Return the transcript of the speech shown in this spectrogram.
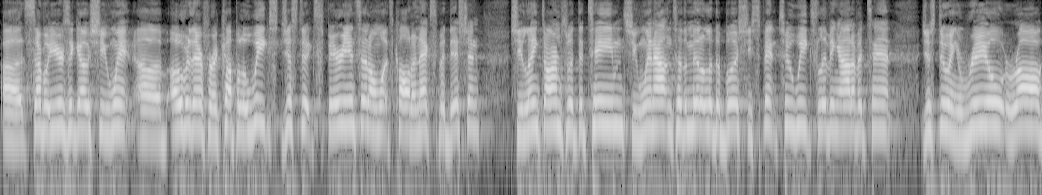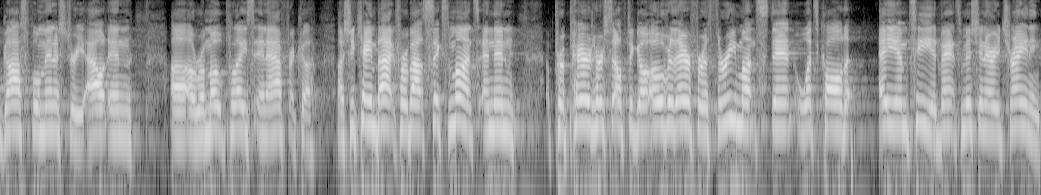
uh, several years ago, she went uh, over there for a couple of weeks just to experience it on what's called an expedition. She linked arms with the team. She went out into the middle of the bush. She spent two weeks living out of a tent, just doing real, raw gospel ministry out in uh, a remote place in Africa. Uh, she came back for about six months and then prepared herself to go over there for a three month stint, what's called AMT, Advanced Missionary Training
